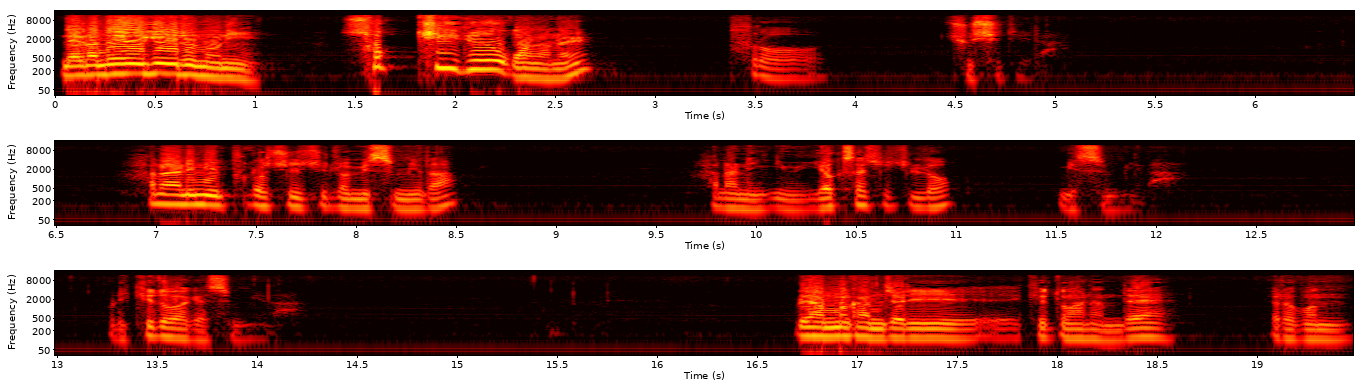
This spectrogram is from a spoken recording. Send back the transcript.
내가 너에게 이르노니 속히 그 고난을 풀어주시리라. 하나님이 풀어줄 줄로 믿습니다. 하나님이 역사실 줄로 믿습니다. 우리 기도하겠습니다. 우리 한번 간절히 기도하는데 여러분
